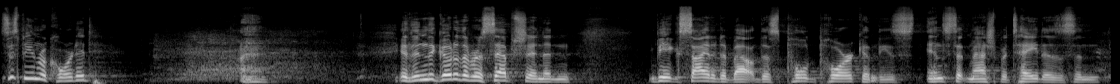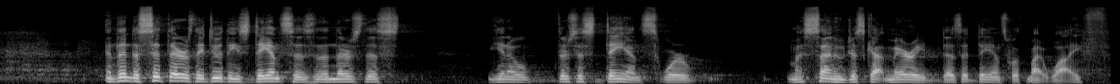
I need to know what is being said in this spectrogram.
Is this being recorded? and then to go to the reception and be excited about this pulled pork and these instant mashed potatoes and and then to sit there as they do these dances and then there's this you know there's this dance where my son who just got married does a dance with my wife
